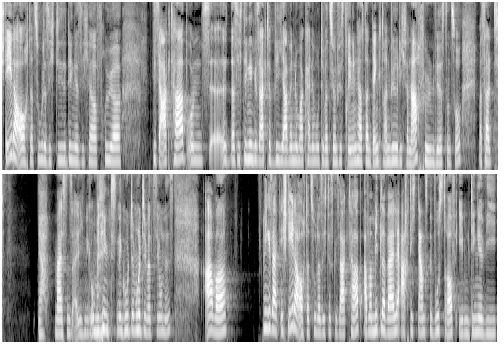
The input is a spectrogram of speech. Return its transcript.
stehe da auch dazu, dass ich diese Dinge sicher früher gesagt habe und äh, dass ich Dinge gesagt habe wie, ja, wenn du mal keine Motivation fürs Training hast, dann denk dran, wie du dich danach fühlen wirst und so, was halt ja, meistens eigentlich nicht unbedingt eine gute Motivation ist. Aber wie gesagt, ich stehe da auch dazu, dass ich das gesagt habe, aber mittlerweile achte ich ganz bewusst drauf, eben Dinge wie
